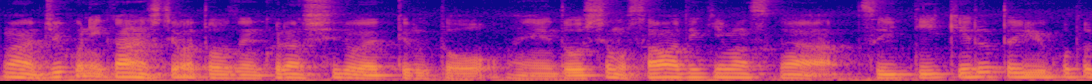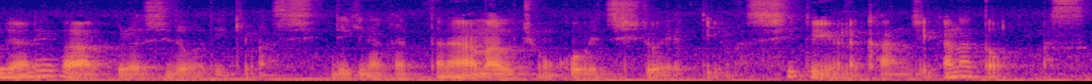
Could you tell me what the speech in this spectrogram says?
まあ、塾に関しては当然クラス指導やってると、えー、どうしても差はできますがついていけるということであればクラス指導はできますしできなかったら、まあ、うちも個別指導やっていますしというような感じかなと思います。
